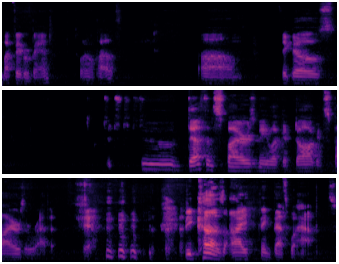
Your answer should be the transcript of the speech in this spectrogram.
my favorite band, Twenty One Pilots. Um, it goes, "Death inspires me like a dog inspires a rabbit." Yeah. because I think that's what happens.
